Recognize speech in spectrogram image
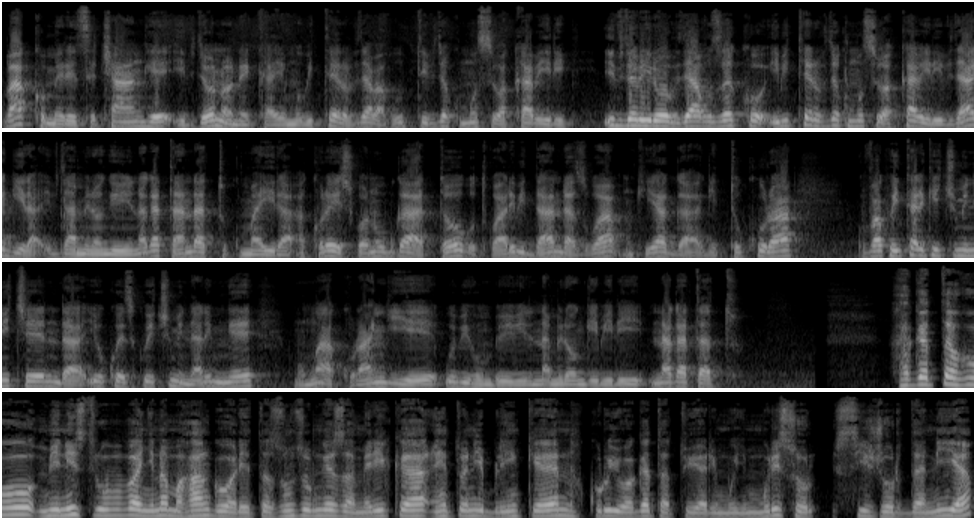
bakomeretse canke ivyononekaye mu bitero vy'abahuti vyo ku munsi wa kabiri. Ivyo biro vyavuze ko ibitero vyo ku munsi wa kabiri vyagira ivya mirongo ibiri na gatandatu ku mayira akoreshwa n'ubwato butwara ibidandazwa mu kiyaga gitukura kuva ku itariki cumi n'icyenda y'ukwezi kw'icumi na rimwe mu mwaka urangiye w'ibihumbi bibiri na mirongo ibiri na gatatu. Hagati aho minisitiri w'ububanyi n'amahanga wa leta zunze ubumwe za amerika anthony blinken kuri uyu wa gatatu yari muri sijordaniya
